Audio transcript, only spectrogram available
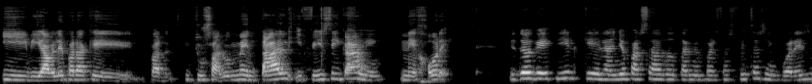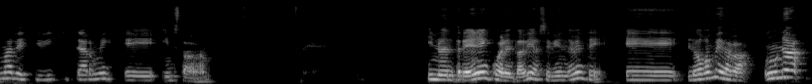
y viable para que para tu salud mental y física Sí. mejore. Yo tengo que decir que el año pasado, también por estas fechas, en Cuaresma, decidí quitarme eh, Instagram. Y no entré en 40 días, evidentemente. Eh, luego me daba una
